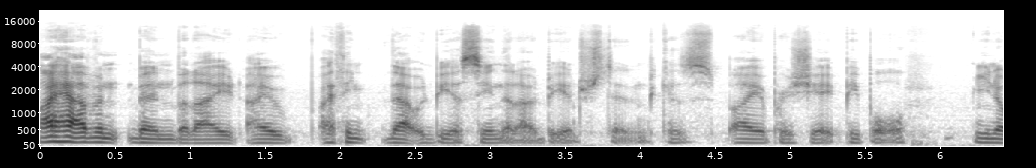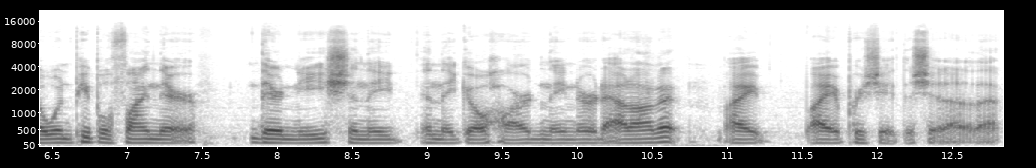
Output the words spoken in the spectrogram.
I haven't been, but I, I, I think that would be a scene that I would be interested in because I appreciate people. You know, when people find their their niche and they and they go hard and they nerd out on it, I I appreciate the shit out of that.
